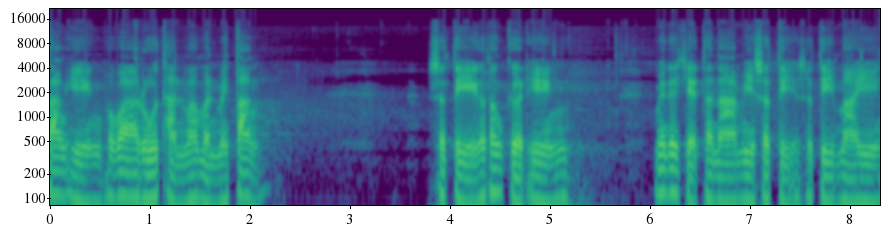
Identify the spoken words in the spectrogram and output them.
ตั้งเอง เพราะว่ารู้ทันว่ามันไม่ตั้ง สติก็ต้องเกิดเอง ไม่ได้เจตนามีสติสติมาเอง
